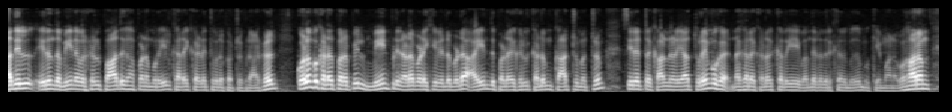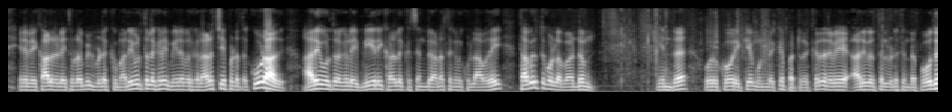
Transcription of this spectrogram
அதில் இருந்த மீனவர்கள் பாதுகாப்பான முறையில் கரைக்கு அழைத்து வரப்பட்டிருக்கிறார்கள். கொழும்பு கடற்பரப்பில் மீன்பிடி நடவடிக்கையில் ஈடுபட ஐந்து படகுகள் கடும் காற்று மற்றும் சீரற்ற கால்நிலையால் துறைமுக நகர கடற்கரையை வந்தடைந்திருக்கிறது என்பது முக்கியமான விவகாரம். எனவே காலநிலை தொடர்பில் விடுக்கும் அறிவுறுத்தல்களை மீனவர்கள் அலட்சியப்படுத்தக்கூடாது. அறிவுறுத்தல்களை மீறி கடலுக்கு சென்று அனர்த்தங்களுக்குள்ளாவதை தவிர்த்து கொள்ள வேண்டும். என்ற ஒரு கோரிக்கை முன்வைக்கப்பட்டிருக்கிறது. எனவே அறிவுறுத்தல் விடுக்கின்ற போது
